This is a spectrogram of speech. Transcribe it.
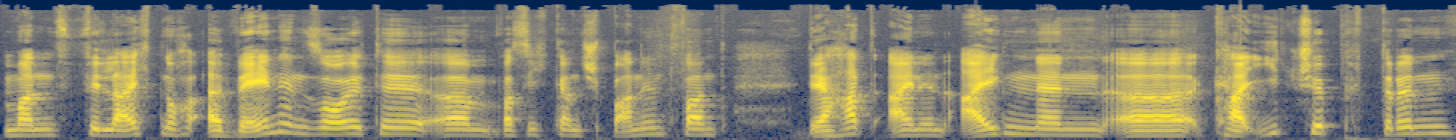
man vielleicht noch erwähnen sollte, ähm, was ich ganz spannend fand, der hat einen eigenen äh, KI-Chip drin.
